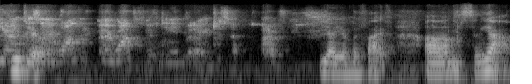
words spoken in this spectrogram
Yeah, you do. I want, I want 15, but I just have five. Yeah, you have the five. Um, so yeah,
